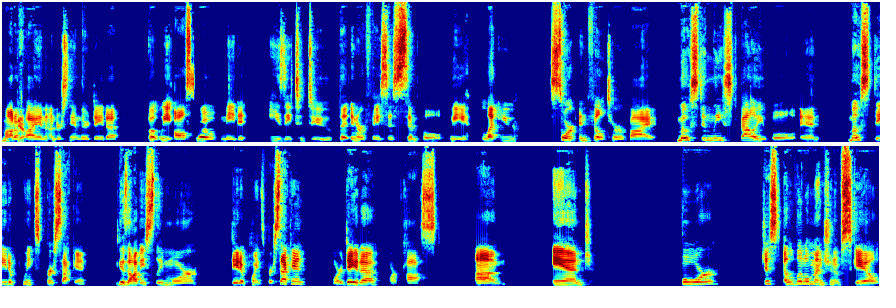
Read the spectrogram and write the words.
modify and understand their data but we also made it easy to do. The interface is simple. We let you sort and filter by most and least valuable and most data points per second, because obviously more data points per second, more data, more cost. Um, and for just a little mention of scale,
